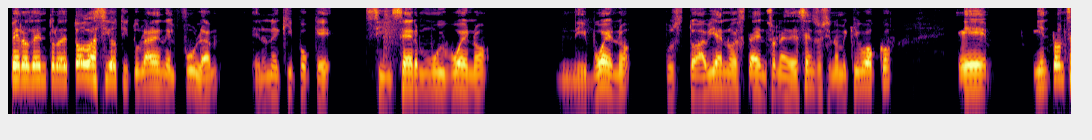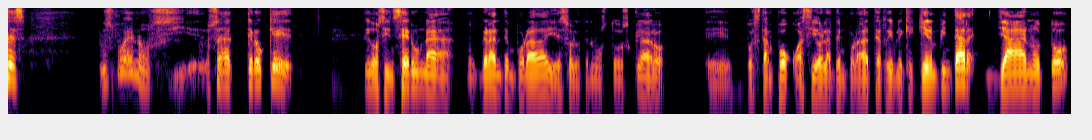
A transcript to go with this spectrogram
pero dentro de todo ha sido titular en el Fulham, en un equipo que sin ser muy bueno ni bueno, pues todavía no está en zona de descenso, si no me equivoco. Eh, y entonces, pues bueno, o sea, creo que, digo, sin ser una gran temporada, y eso lo tenemos todos claro, eh, pues tampoco ha sido la temporada terrible que quieren pintar. Ya anotó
